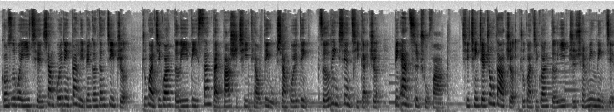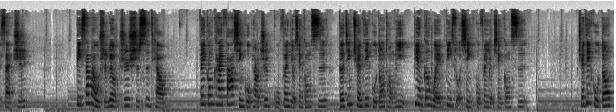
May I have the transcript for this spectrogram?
公司未依前项规定办理变更登记者，主管机关得依第三百八十七条第五项规定，责令限期改正，并按次处罚。其情节重大者，主管机关得依职权命令解散之。第三百五十六之十四条，非公开发行股票之股份有限公司，得经全体股东同意，变更为闭锁性股份有限公司。全体股东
